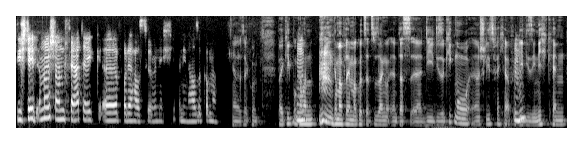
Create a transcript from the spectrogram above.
die steht immer schon fertig äh, vor der Haustür, wenn ich, wenn ich nach Hause komme. Ja, das ist ja cool. Bei Kikmo mhm. kann, man, kann man vielleicht mal kurz dazu sagen, äh, dass äh, die, diese Kikmo-Schließfächer, für mhm. die, die sie nicht kennen,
